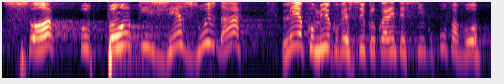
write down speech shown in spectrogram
só o pão que Jesus dá. Leia comigo o versículo 45, por favor.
